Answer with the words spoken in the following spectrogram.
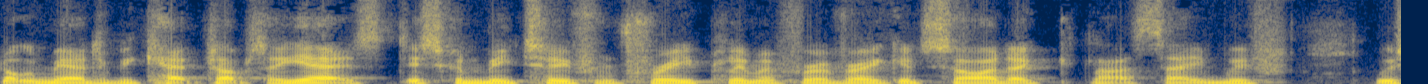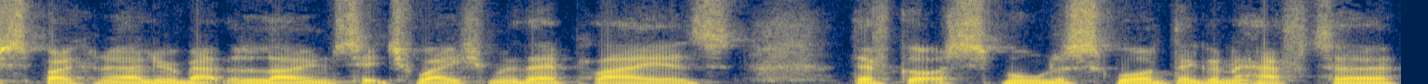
not going to be able to be kept up. So yeah, it's, it's going to be two from three. Plymouth are a very good side. Like I say, we've we've spoken earlier about the loan situation with their players. They've got a smaller squad. They're going to have to.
